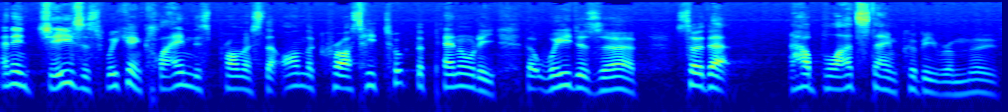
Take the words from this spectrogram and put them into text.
And in Jesus, we can claim this promise that on the cross, He took the penalty that we deserved so that our bloodstain could be removed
